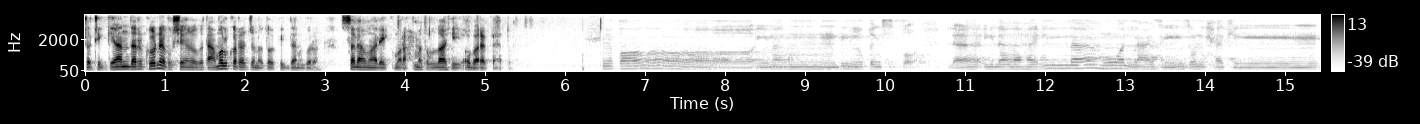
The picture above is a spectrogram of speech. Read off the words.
সঠিক জ্ঞান দান করুন এবং সেই অনুপাতে আমল করার জন্য তৌফিক দান করুন। সালাম আলাইকুম রহমতুল্লাহি ওবরাকাত لا إله إلا هو العزيز الحكيم.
